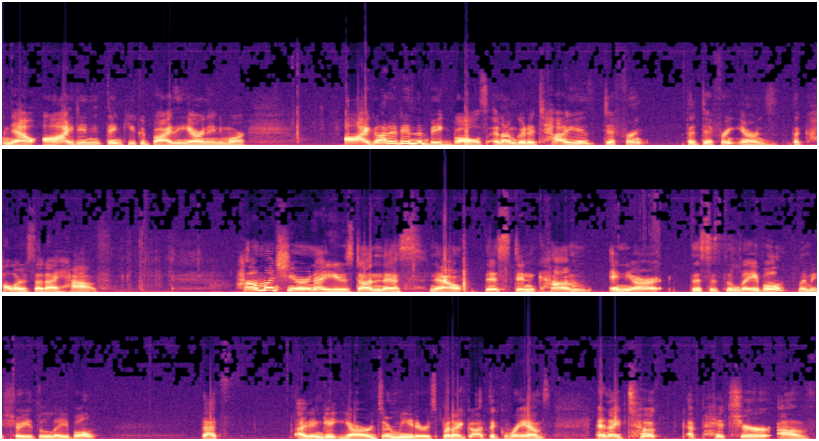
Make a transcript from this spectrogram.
now I didn't think you could buy the yarn anymore. I got it in the big balls, and I'm going to tell you different the different yarns, the colors that I have. How much yarn I used on this. Now, this didn't come in yarn. This is the label. Let me show you the label. That's, I didn't get yards or meters, but I got the grams. And I took a picture of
